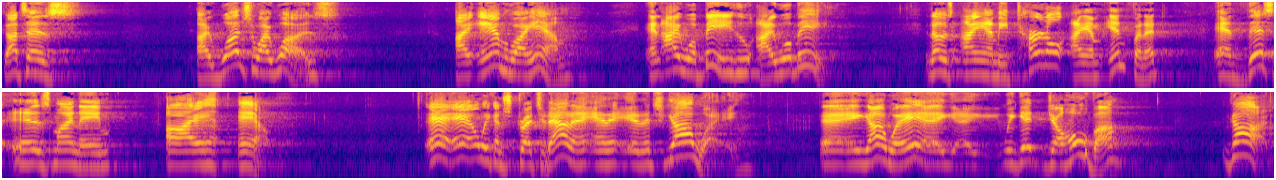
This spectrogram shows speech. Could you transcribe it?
God says, I was who I was, I am who I am, and I will be who I will be. In other words, I am eternal, I am infinite, and this is my name, I am. And, we can stretch it out, and, it's Yahweh. And Yahweh, uh, we get Jehovah, God.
